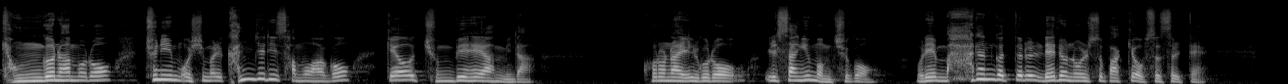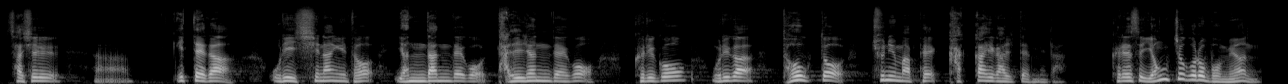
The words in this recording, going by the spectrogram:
경건함으로 주님 오심을 간절히 사모하고 깨어 준비해야 합니다. 코로나19로 일상이 멈추고 우리의 많은 것들을 내려놓을 수밖에 없었을 때 사실 아, 이때가 우리 신앙이 더 연단되고 단련되고 그리고 우리가 더욱더 주님 앞에 가까이 갈 때입니다. 그래서 영적으로 보면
